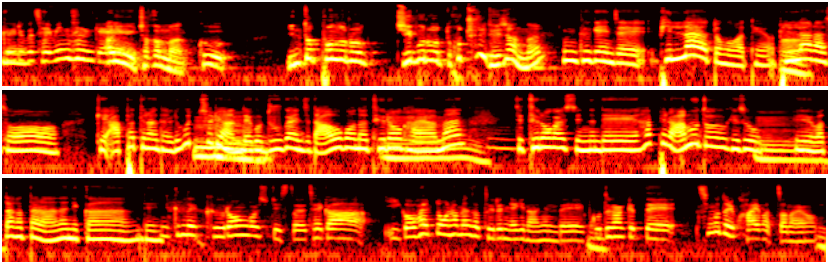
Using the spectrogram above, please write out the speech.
그리고 재밌는 게 아니 잠깐만 그 인터폰으로 집으로 호출이 되지 않나요? 음, 그게 이제 빌라였던 것 같아요. 빌라라서 이렇게 아파트랑 달리 호출이 음. 안 되고 누가 이제 나오거나 들어가야만 음. 이제 들어갈 수 있는데 하필 아무도 계속 음. 예, 왔다 갔다를 안 하니까 네. 근데 그런 걸 수도 있어요. 제가 이거 활동을 하면서 들은 얘기는 아닌데 고등학교 때 친구들이 과외 받잖아요. 음.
